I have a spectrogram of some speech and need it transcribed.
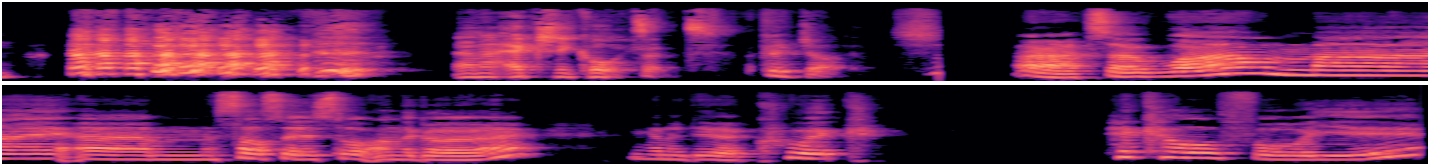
and I actually caught it. Good job. All right, so while my um, salsa is still on the go, I'm going to do a quick pickle for you.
